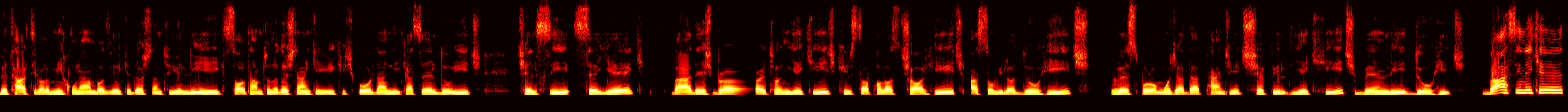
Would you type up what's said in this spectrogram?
به ترتیب الان می‌خونم بازیهایی که داشتن توی لیگ. ساوتهمتون رو داشتن که یک هیچ بردن نیوکاسل دو هیچ چلسی سه یک. بعدش برایتون یک هیچ کریستال پالاس چهار هیچ استون ویلا دو هیچ وستبروم مجدد پنج هیچ شفیلد یک هیچ برنلی دو هیچ. بحث اینه که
